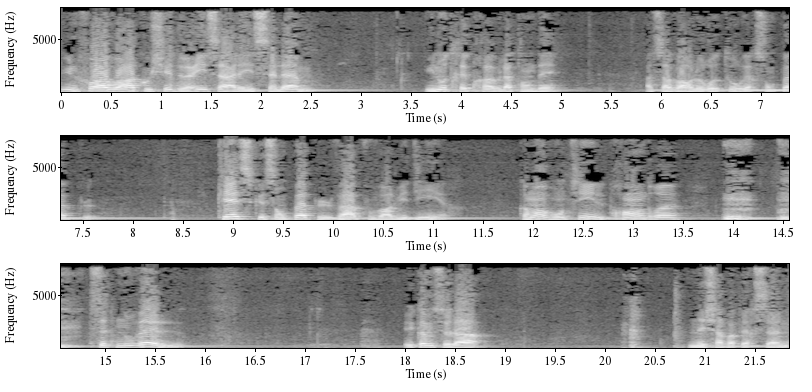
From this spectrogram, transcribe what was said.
une fois avoir accouché de Isa une autre épreuve l'attendait, à savoir le retour vers son peuple, qu'est-ce que son peuple va pouvoir lui dire? Comment vont-ils prendre cette nouvelle? Et comme cela n'échappe à personne,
